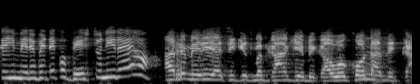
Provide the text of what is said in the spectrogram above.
कहीं मेरे बेटे को बेच तो नहीं रहे हो? अरे मेरी ऐसी किस्मत कहाँ की है बिका हुआ खोटा सिक्का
